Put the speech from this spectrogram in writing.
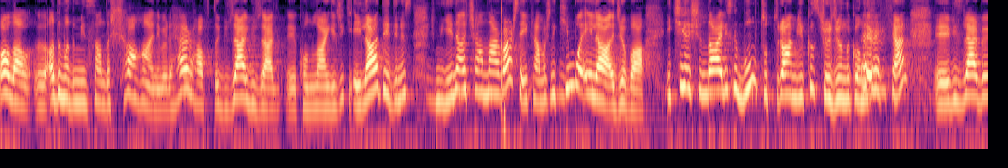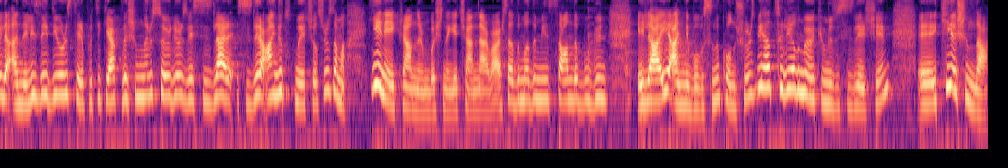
Valla e, adım adım insanda şahane böyle her hafta güzel güzel e, konular gelecek. Ela dediniz. Şimdi yeni açanlar varsa ekran başında kim bu Ela acaba? İki yaşında ailesine mum tutturan bir kız çocuğunu konuşurken e, bizler böyle analiz ediyoruz, terapatik yaklaşımları söylüyoruz ve sizler sizleri aynı tutmaya çalışıyoruz ama yeni ekranların başına geçenler varsa adım adım insanda bugün Ela'yı anne babasını konuşuyoruz. Bir hatırlayalım öykümüzü sizler için. E, iki yaşında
